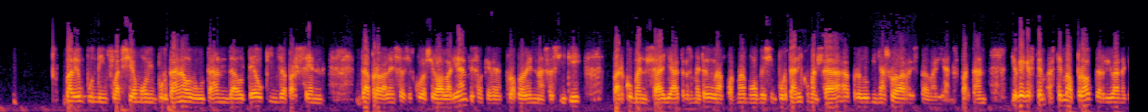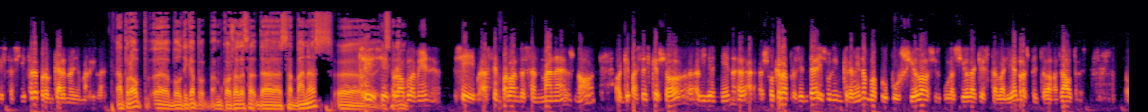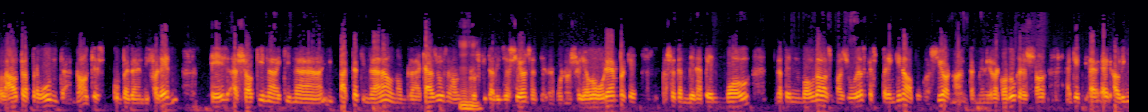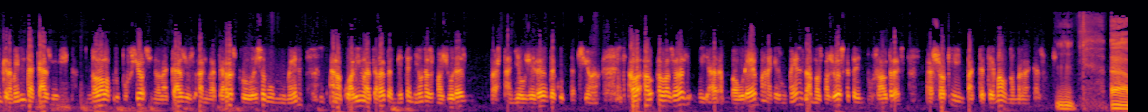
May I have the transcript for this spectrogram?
va haver un punt d'inflexió molt important al voltant del 10-15% de prevalència de circulació de la variant, que és el que probablement necessiti per començar ja a transmetre d'una forma molt més important i començar a predominar sobre la resta de variants. Per tant, jo crec que estem, estem a prop d'arribar a aquesta xifra, però encara no hi hem arribat. A prop eh, vol dir que amb cosa de, de setmanes... Eh, sí, sí, probablement Sí, estem parlant de setmanes, no? El que passa és que això, evidentment, eh, això que representa és un increment amb la proporció de la circulació d'aquesta variant respecte a les altres. L'altra pregunta, no?, que és completament diferent, és això quina, quina impacte tindrà en el nombre de casos, en el nombre mhm. d'hospitalitzacions, etc. Bueno, això ja ho veurem perquè això també depèn molt depèn molt de les mesures que es prenguin a la població. No? També li recordo que això, aquest, eh, eh, l'increment de casos, no de la proporció, sinó de casos a Anglaterra es produeix en un moment en el qual Anglaterra també tenia unes mesures bastant lleugeres de contenció. Aleshores, ja veurem en aquests moments, amb les mesures que tenim nosaltres, això quin impacte té el nombre de casos. Mm -hmm. uh,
